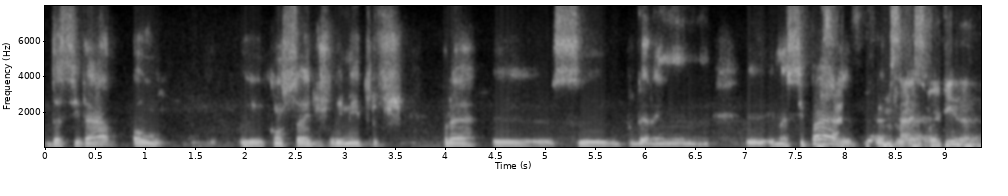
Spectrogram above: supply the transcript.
da cidade ou eh, conselhos limítrofes para uh, se poderem uh, emancipar, começar a sua vida,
